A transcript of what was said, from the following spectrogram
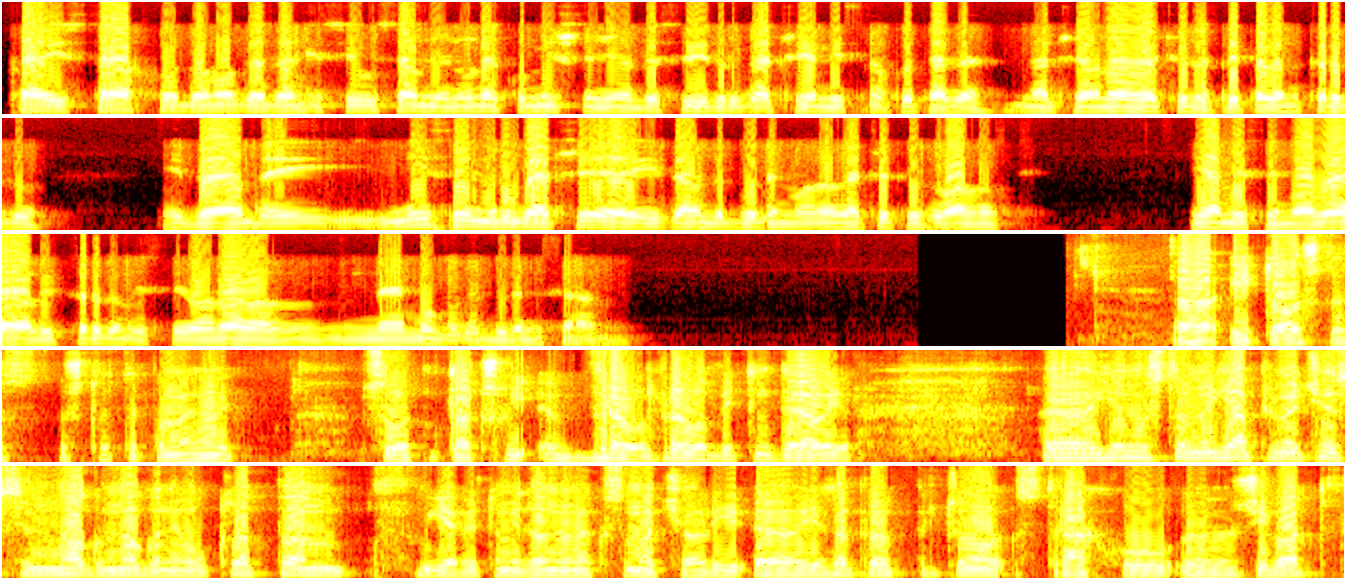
Kao i strah od onoga da nisi usamljen u nekom mišljenju, da svi drugačije misle oko tebe. Znači ono, hoću da pripadam krdu i da onda i mislim drugačije i da onda budem ono večet u dualnosti. Ja mislim ovo, ali krdo misli ono, ali ne mogu da budem sam. Uh, I to što, što ste pomenuli, apsolutno tačno, vrlo, vrlo bitan deo, jer uh, jednostavno ja primećujem da se mnogo, mnogo ne uklapam, jer to mi je donalo neku samoću, ali uh, je zapravo pričano o strahu života,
